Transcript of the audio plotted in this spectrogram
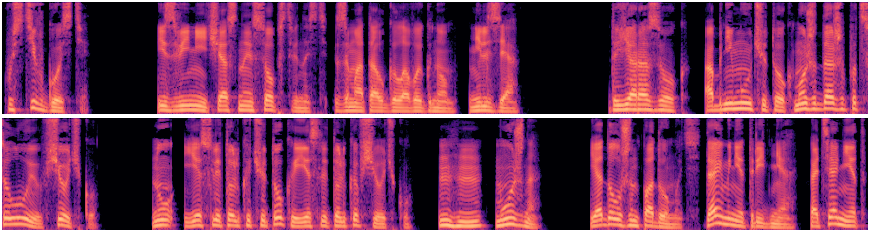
«Пусти в гости». «Извини, частная собственность», — замотал головой гном. «Нельзя». «Да я разок. Обниму чуток, может, даже поцелую, в щечку». «Ну, если только чуток и если только в щечку». «Угу, можно». «Я должен подумать. Дай мне три дня. Хотя нет,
